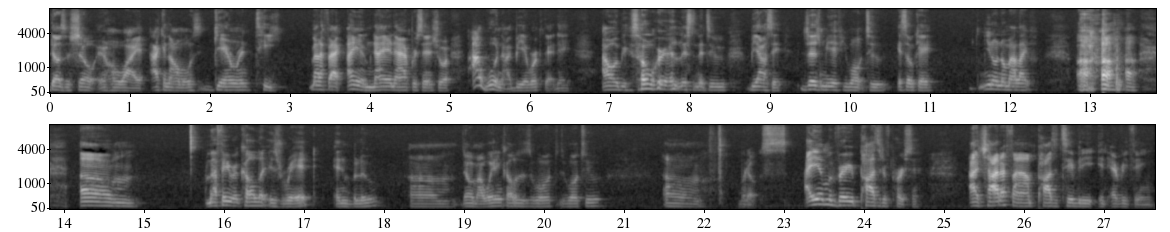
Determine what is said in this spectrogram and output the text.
does a show in Hawaii, I can almost guarantee. Matter of fact, I am 99% sure I will not be at work that day. I will be somewhere listening to Beyonce. Judge me if you want to. It's okay. You don't know my life. um, my favorite color is red and blue. Um, they were my wedding colors as well, as well too. Um, what else? I am a very positive person. I try to find positivity in everything.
